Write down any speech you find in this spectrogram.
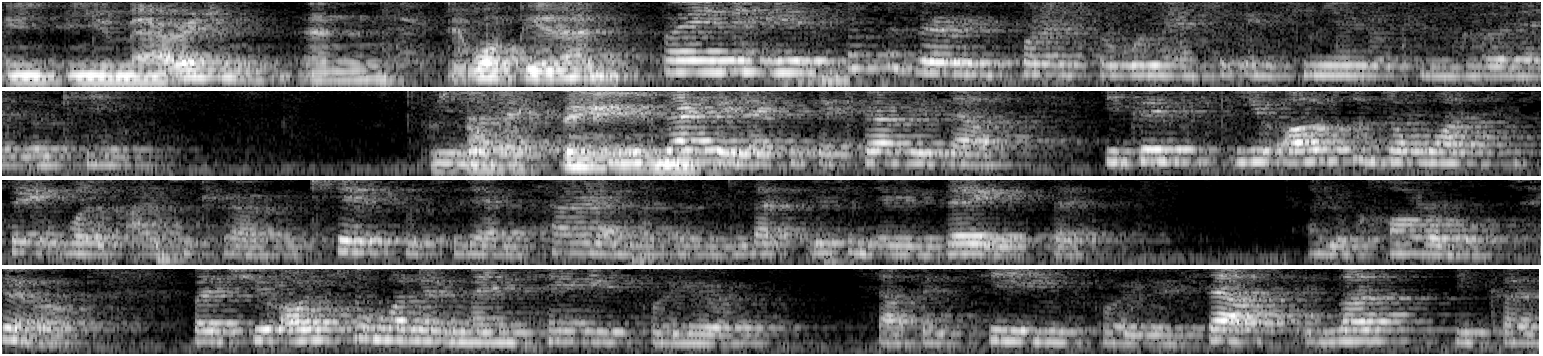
in, in your marriage, and, and there won't be an end. Right, and it's also very important for women to continue looking good and looking you know, like, exactly, like to take care of yourself. Because you also don't want to say, well, I took care of the kids, so today I'm tired, I'm not going to do that. Listen, there is days that I look horrible too, but you also want to maintain it for your self-esteem, for yourself. It's not because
